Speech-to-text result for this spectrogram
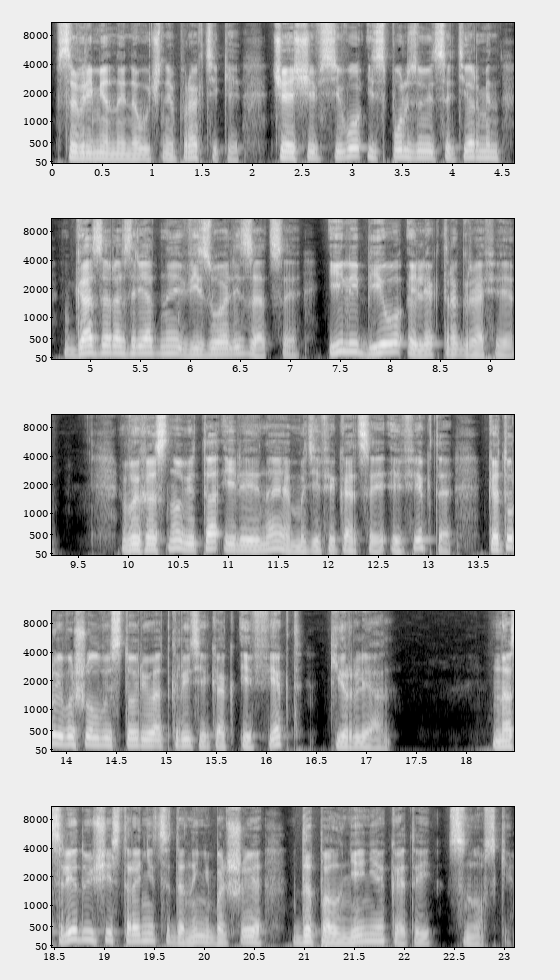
В современной научной практике чаще всего используется термин газоразрядная визуализация или биоэлектрография. В их основе та или иная модификация эффекта, который вошел в историю открытий как эффект Кирлиан. На следующей странице даны небольшие дополнения к этой сноске.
